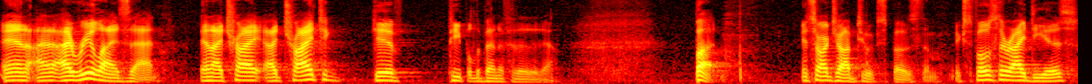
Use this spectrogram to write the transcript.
And I, I realize that. And I try, I try to give people the benefit of the doubt. But it's our job to expose them, expose their ideas,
